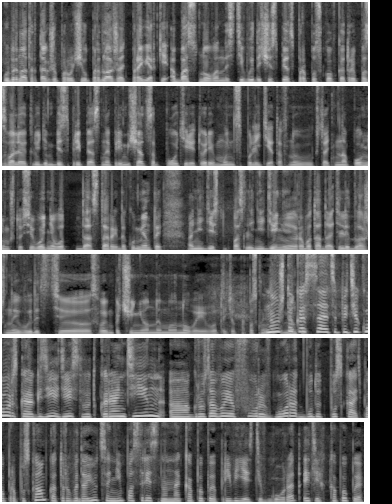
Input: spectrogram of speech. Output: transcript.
Губернатор также поручил продолжать проверки обоснованности выдачи спецпропусков, которые позволяют людям беспрепятственно перемещаться по территории муниципалитета документов. Ну, кстати, напомним, что сегодня вот, да, старые документы, они действуют последний день, работодатели должны выдать э, своим подчиненным новые вот эти вот пропускные ну, документы. Что касается Пятигорска, где действует карантин, а, грузовые фуры в город будут пускать по пропускам, которые выдаются непосредственно на КПП при въезде в город. Этих КПП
